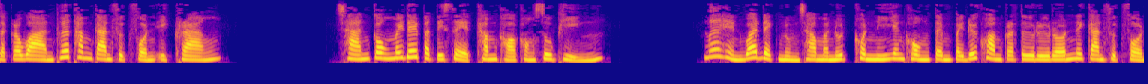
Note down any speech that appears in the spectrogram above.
จักรวาลเพื่อทำการฝึกฝนอีกครั้งฉานกงไม่ได้ปฏิเสธคำขอของซูผิง เมื่อเห็นว่าเด็กหนุ่มชาวมนุษย์คนนี้ยังคงเต็มไปด้วยความกระตือรือร้นในการฝึกฝน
